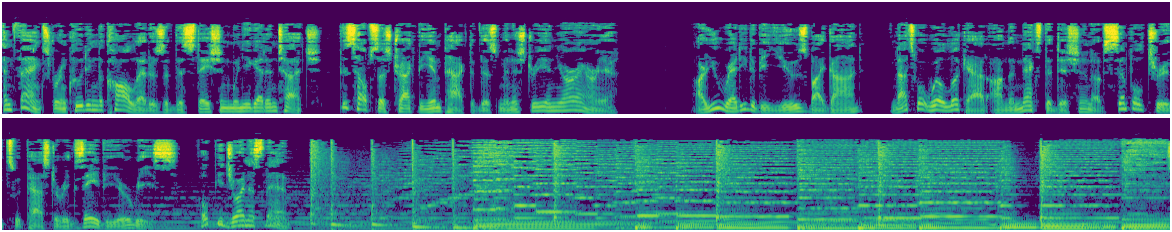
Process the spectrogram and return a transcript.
And thanks for including the call letters of this station when you get in touch. This helps us track the impact of this ministry in your area. Are you ready to be used by God? That's what we'll look at on the next edition of Simple Truths with Pastor Xavier Reese. Hope you join us then.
